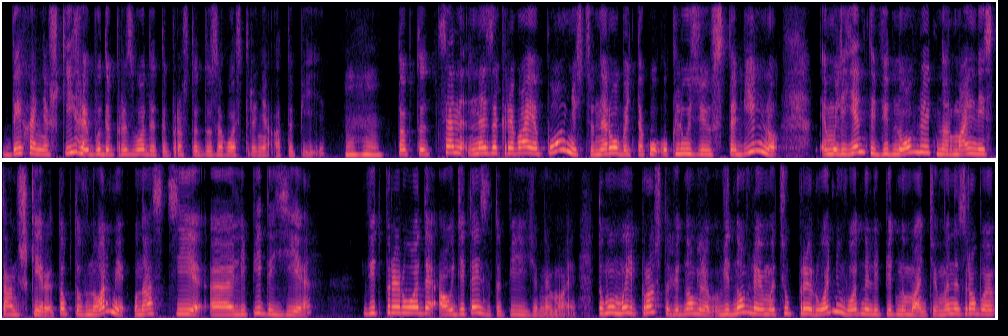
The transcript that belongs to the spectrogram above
дихання шкіри буде призводити просто до загострення атопії. Угу. Тобто це не- закриває повністю, не робить таку оклюзію стабільну. Емолієнти відновлюють нормальний стан шкіри. Тобто в нормі у нас ці е, ліпіди є від природи, а у дітей з немає. Тому ми просто відновлюємо, цю природню водно-ліпідну мантію. Ми не, зробимо,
